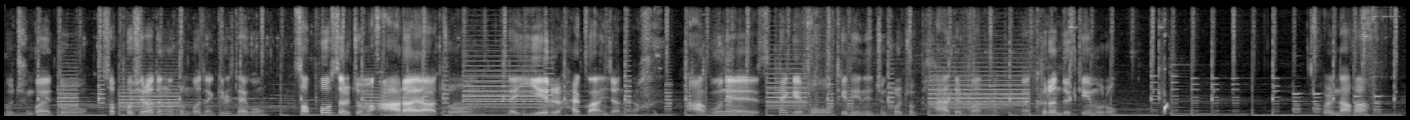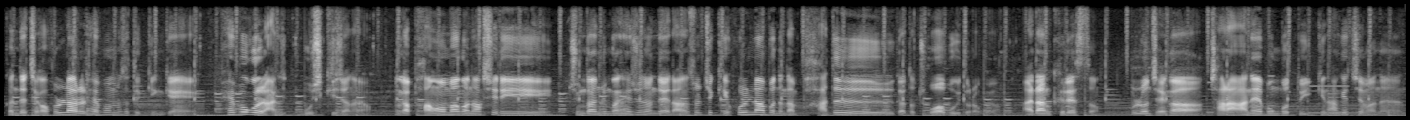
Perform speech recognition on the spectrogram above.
뭐 중간에 또 서폿이라든가 그런 거에 낄 테고. 서폿을 좀 알아야 좀 내 이해를 할 거 아니잖아요. 아군의 스펙이 뭐 어떻게 되는지 좀 그걸 좀 봐야 될 것 같아 그냥 그런 느낌으로. 홀 나가 근데 제가 홀라를 해보면서 느낀 게 회복을 안, 못 시키잖아요. 그러니까 방어막은 확실히 중간중간 해주는데 나는 솔직히 홀나보다 난 바드가 더 좋아 보이더라고요. 아 난 그랬어. 물론 제가 잘 안 해본 것도 있긴 하겠지만은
